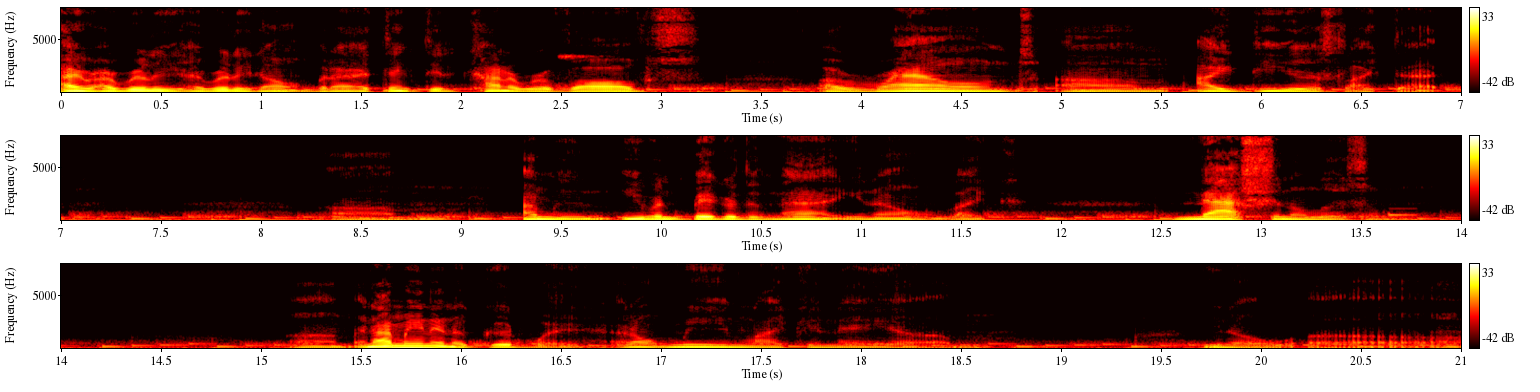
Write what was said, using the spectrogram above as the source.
I, I really I really don't but I think that it kind of revolves around um ideas like that I mean, even bigger than that, you know, like nationalism. Um, and I mean in a good way. I don't mean like in a, um, you know, uh,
